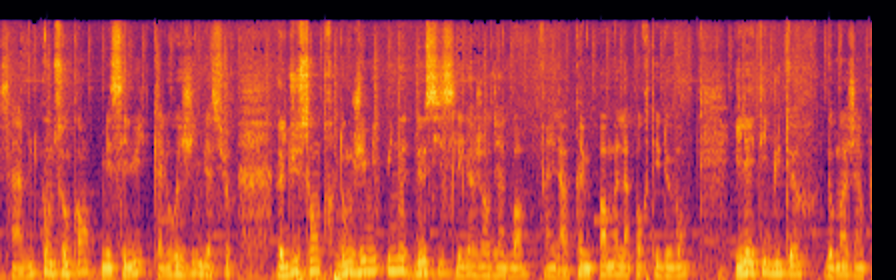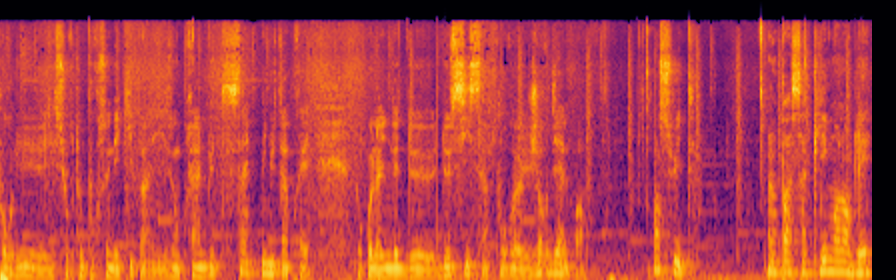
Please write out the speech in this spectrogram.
c'est un but contre son camp, mais c'est lui qui a l'origine bien sûr euh, du centre. Donc j'ai mis une note de 6 les gars Jordi Alba. Hein, il a quand même pas mal apporté devant. Il a été buteur, dommage hein, pour lui et surtout pour son équipe. Hein. ils ont pris un but 5 minutes après. Donc voilà une note de, 6 pour Jordi Alba. Ensuite, On passe à Clément Langlais.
